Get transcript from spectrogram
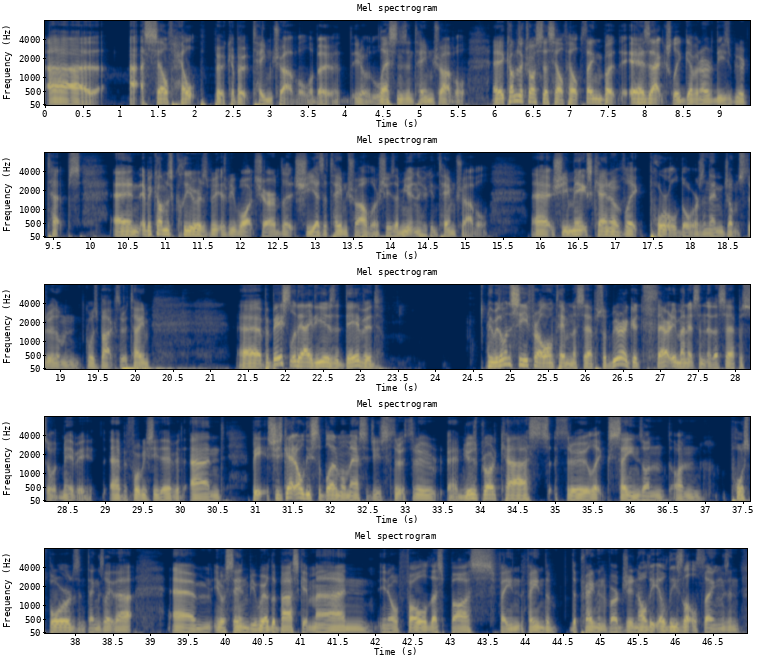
uh, a self help book about time travel, about you know lessons in time travel, and it comes across as a self help thing, but it is actually giving her these weird tips. And it becomes clear as we as we watch her that she is a time traveler. She's a mutant who can time travel. Uh, she makes kind of like portal doors and then jumps through them and goes back through time. Uh, but basically, the idea is that David, who we don't see for a long time in this episode. We're a good thirty minutes into this episode, maybe, uh, before we see David, and but she's getting all these subliminal messages through through uh, news broadcasts, through like signs on on post boards and things like that. Um, you know, saying beware the basket man. You know, follow this bus, find find the the pregnant virgin. All the all these little things and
